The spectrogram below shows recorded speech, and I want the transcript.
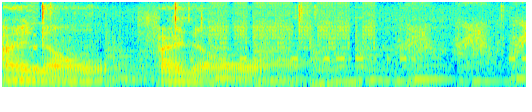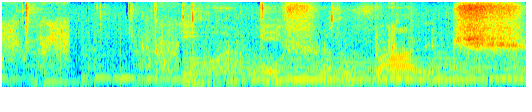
I know, I know. You want me for lunch.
